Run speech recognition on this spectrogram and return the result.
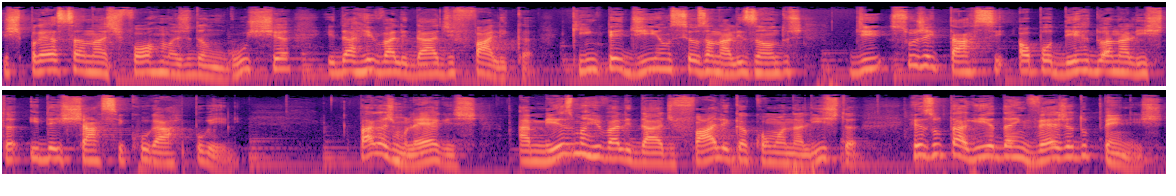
expressa nas formas da angústia e da rivalidade fálica, que impediam seus analisandos de sujeitar-se ao poder do analista e deixar-se curar por ele. Para as mulheres, a mesma rivalidade fálica com o analista resultaria da inveja do pênis,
